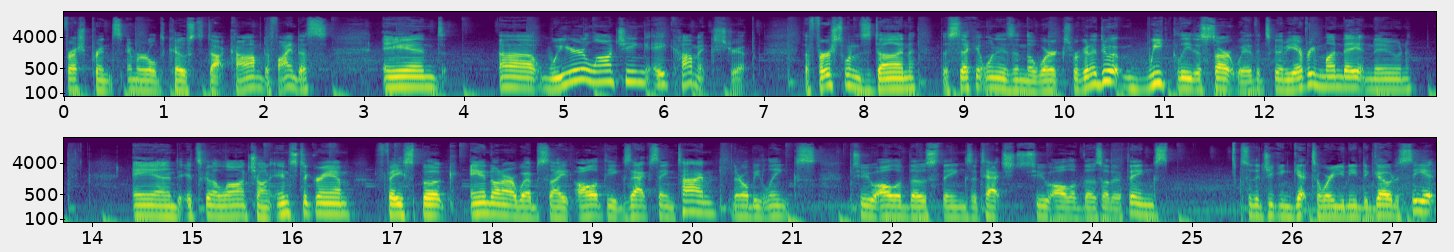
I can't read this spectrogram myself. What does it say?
freshprinceemeraldcoast.com to find us. And uh, we're launching a comic strip. The first one's done. The second one is in the works. We're going to do it weekly to start with. It's going to be every Monday at noon. And it's going to launch on Instagram, Facebook, and on our website all at the exact same time. There will be links to all of those things attached to all of those other things so that you can get to where you need to go to see it.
